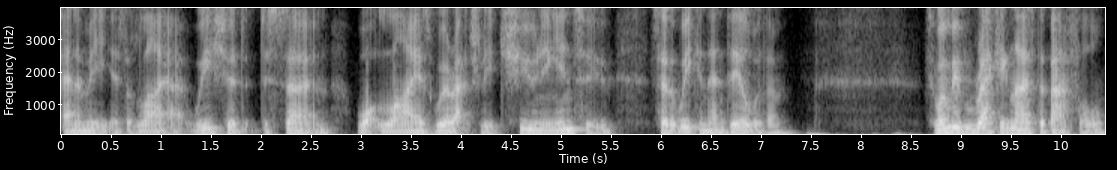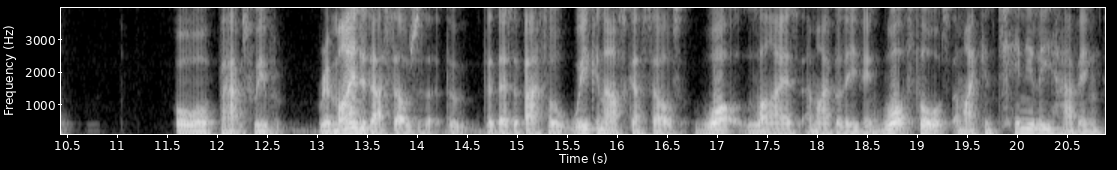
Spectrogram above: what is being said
enemy is a liar, we should discern what lies we're actually tuning into so that we can then deal with them. So, when we've recognized the battle, or perhaps we've reminded ourselves that, that there's a battle, we can ask ourselves, what lies am I believing? What thoughts am I continually having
